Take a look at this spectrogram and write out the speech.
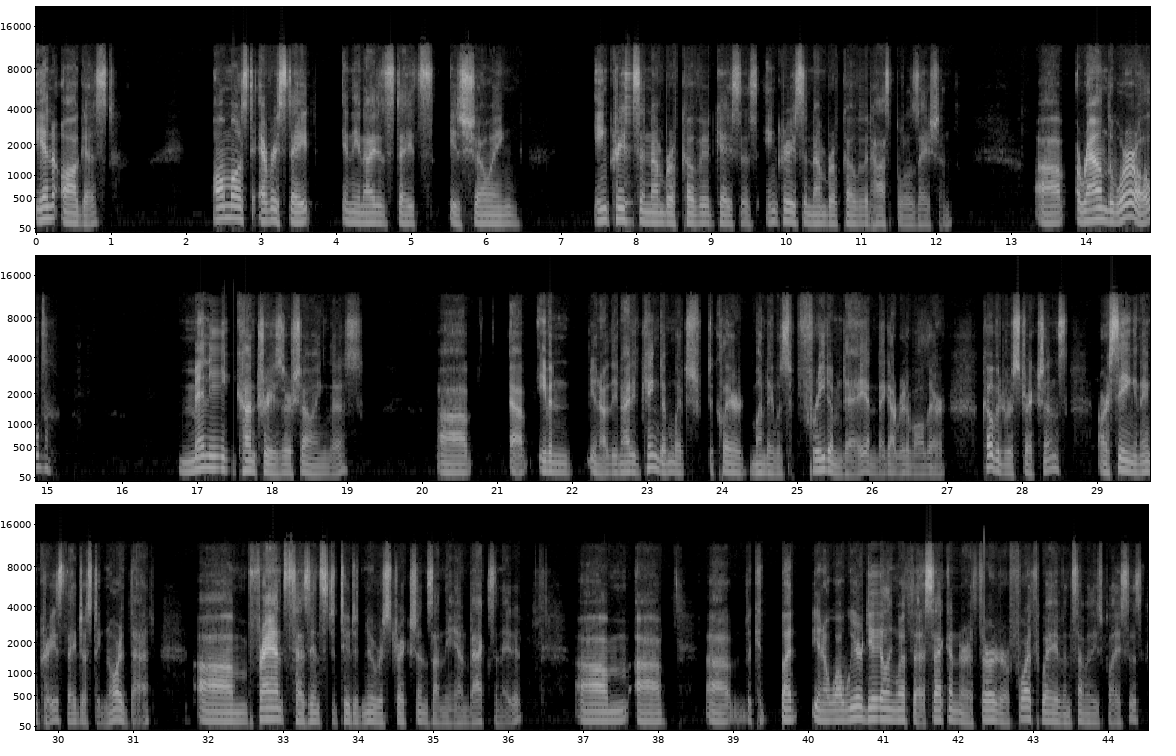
in August. Almost every state in the United States is showing increase in number of COVID cases, increase in number of COVID hospitalizations. Uh, around the world, many countries are showing this. Uh, uh, even you know the United Kingdom, which declared Monday was Freedom Day, and they got rid of all their COVID restrictions, are seeing an increase. They just ignored that. Um, France has instituted new restrictions on the unvaccinated. Um, uh, uh, but you know, while we're dealing with a second or a third or a fourth wave in some of these places,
